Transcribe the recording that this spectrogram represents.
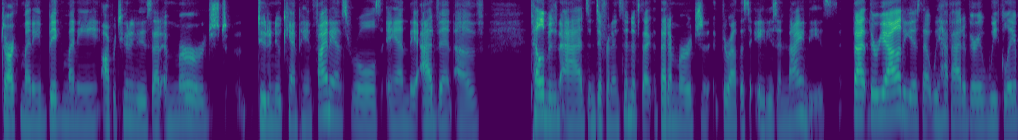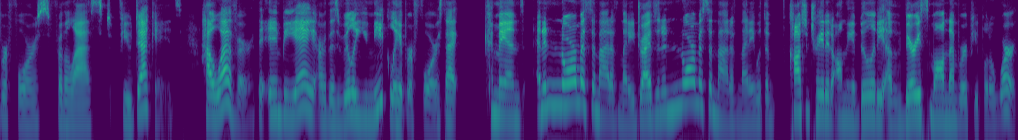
dark money, big money opportunities that emerged due to new campaign finance rules and the advent of television ads and different incentives that that emerged throughout the 80s and 90s. That the reality is that we have had a very weak labor force for the last few decades. However, the NBA are this really unique labor force that commands an enormous amount of money, drives an enormous amount of money with a concentrated on the ability of a very small number of people to work.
